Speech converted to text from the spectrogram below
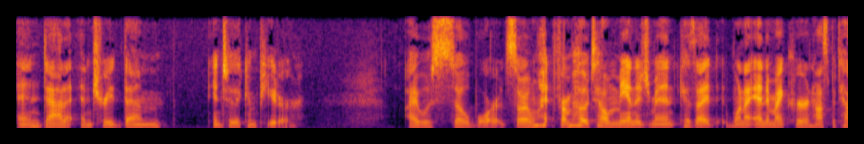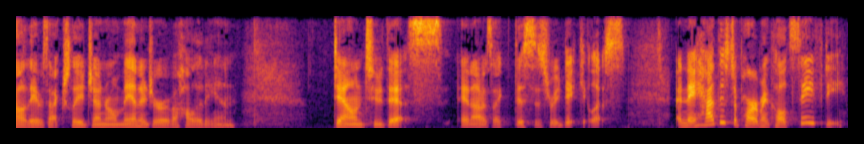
and data entered them into the computer. I was so bored. So I went from hotel management because I when I ended my career in hospitality, I was actually a general manager of a Holiday Inn down to this. And I was like, this is ridiculous. And they had this department called safety.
